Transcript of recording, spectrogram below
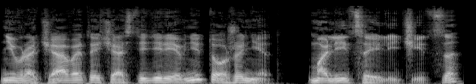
ни врача в этой части деревни тоже нет. Молиться и лечиться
